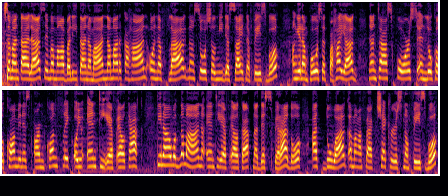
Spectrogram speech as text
Samantala, sa mga balita naman, namarkahan o na-flag ng social media site na Facebook ang ilang post at pahayag ng Task Force and Local Communist Armed Conflict o yung NTF-LCAC. Tinawag naman ng NTF-LCAC na desperado at duwag ang mga fact-checkers ng Facebook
